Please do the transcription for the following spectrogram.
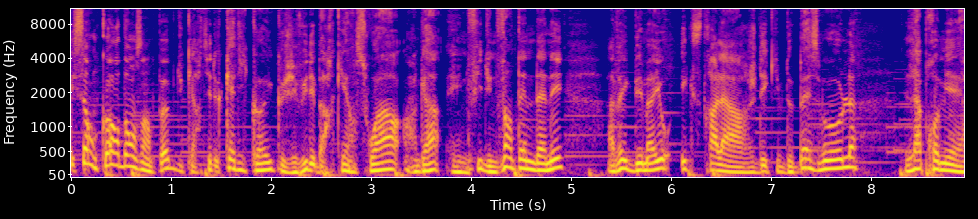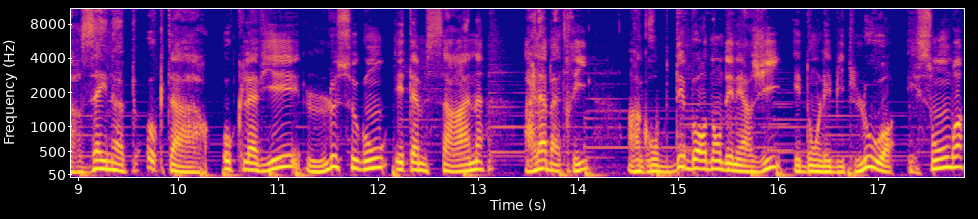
Et c'est encore dans un pub du quartier de Kadikoy que j'ai vu débarquer un soir un gars et une fille d'une vingtaine d'années avec des maillots extra larges d'équipe de baseball. La première, Zainab Oktar au clavier, le second, Etem Saran à la batterie un groupe débordant d'énergie et dont les beats lourds et sombres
